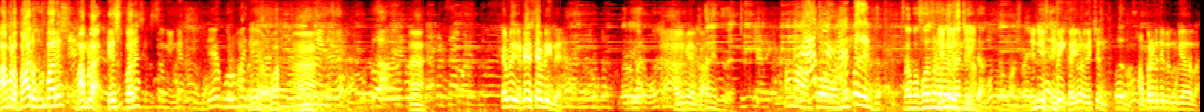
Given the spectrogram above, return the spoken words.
மாப்பிள பாரு உப்பு பாரு மாப்பிள டேஸ்ட் பாரு. எப்படி டேஸ்ட் எப்படிங்க அருமையா இருக்கா? ஆமா இப்போ முப்பது இருக்கு. பாப்பா வச்சிட்டீங்க கையோட வச்சிருங்க. அப்புறம் எடுத்துட்டு இருக்க முடியாதுல்ல?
